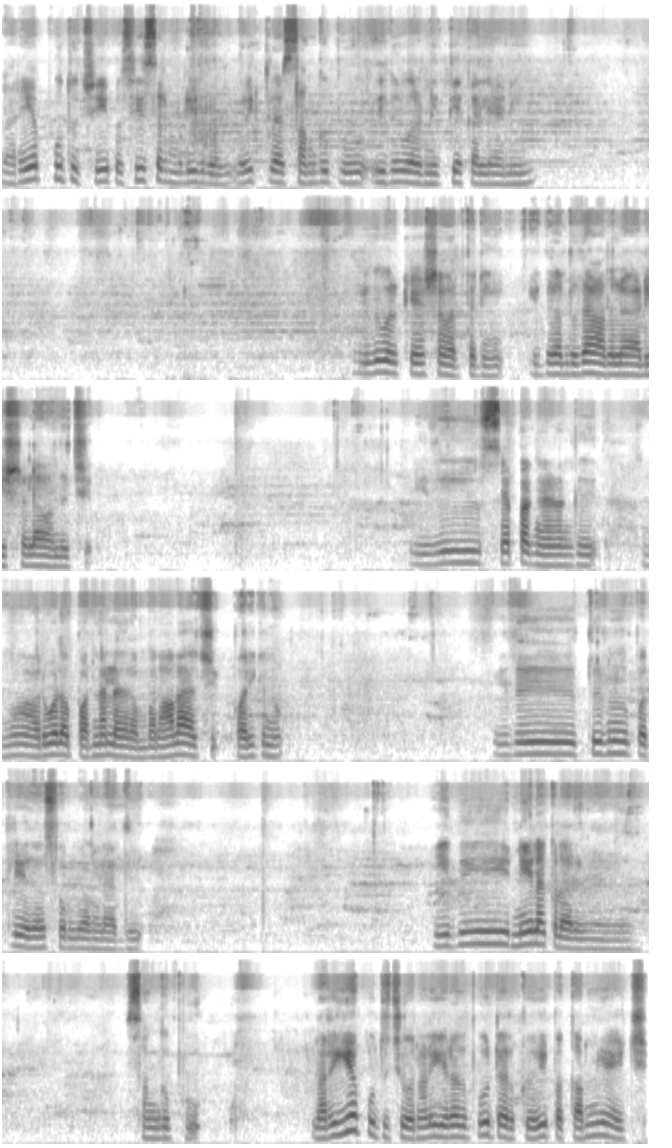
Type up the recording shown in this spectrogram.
நிறைய பூத்துச்சு. இப்போ சீசன் முடியுது. ஒயிட் கலர் சங்குப்பூ இது ஒரு நித்திய கல்யாணி. இது ஒரு கேசவர்த்தனி. இது வந்து தான் அதில் அடிஷ்னலாக வந்துச்சு. இது சேப்பங்கிழங்கு. இன்னும் அறுவடை பண்ணலை. ரொம்ப நாளாக ஆச்சு பறிக்கணும். இது திருநூறு பத்திரி ஏதோ சொல்லுவாங்களே அது. இது நீல கலர் சங்குப்பூ. நிறைய பூத்துச்சு. ஒரு நாள் இருபது பூட்டை இருக்குது. இப்போ கம்மியாயிடுச்சு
